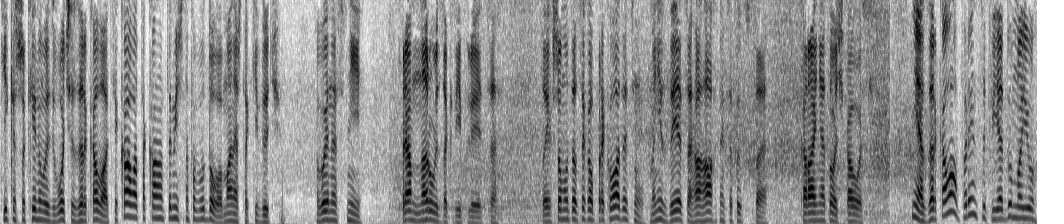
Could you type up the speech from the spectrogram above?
Тільки що кинулись в очі зеркала. Цікава така анатомічна побудова. У мене ж так ідуть винесні. Прям на руль закріплюється. То якщо мотоцикл прикладеться, ну, мені здається, гагахнеться тут все. Крайня точка ось. Ні, зеркала, в принципі, я думаю,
